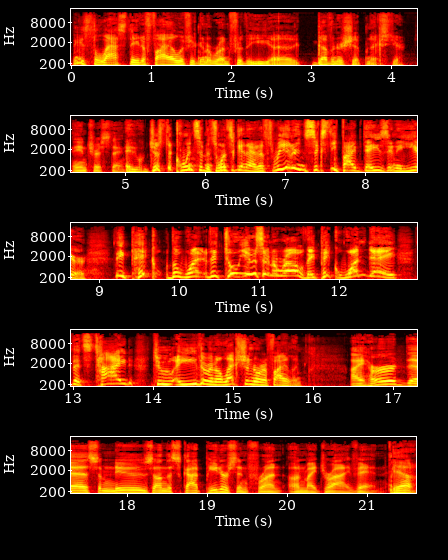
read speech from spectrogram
I think it's the last day to file if you're going to run for the uh, governorship next year. Interesting. And just a coincidence. Once again, out of 365 days in a year, they pick the one, the two years in a row, they pick one day that's tied to either an election or a filing. I heard uh, some news on the Scott Peterson front on my drive in. Yeah.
